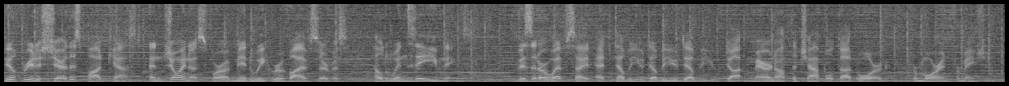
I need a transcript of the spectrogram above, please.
Feel free to share this podcast and join us for our midweek revive service held Wednesday evenings. Visit our website at www.maranathachapel.org for more information.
